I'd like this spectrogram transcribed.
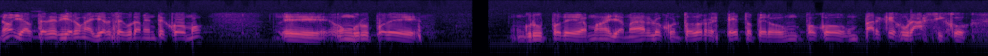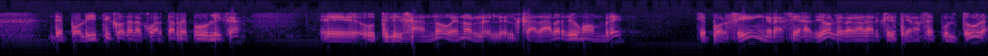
¿no? Ya ustedes vieron ayer seguramente cómo eh, un grupo de un grupo de vamos a llamarlo con todo respeto, pero un poco un parque jurásico de políticos de la Cuarta República eh, utilizando bueno el, cadáver de un hombre que por fin, gracias a Dios, le van a dar cristiana sepultura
